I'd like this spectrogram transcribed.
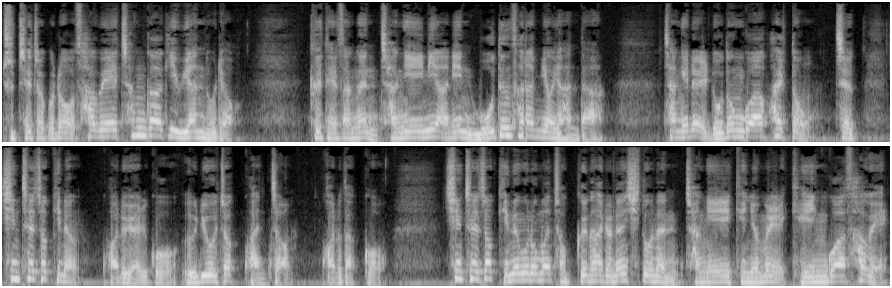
주체적으로 사회에 참가하기 위한 노력. 그 대상은 장애인이 아닌 모든 사람이어야 한다. 장애를 노동과 활동, 즉 신체적 기능, 괄호 열고 의료적 관점, 괄호 닫고 신체적 기능으로만 접근하려는 시도는 장애의 개념을 개인과 사회,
